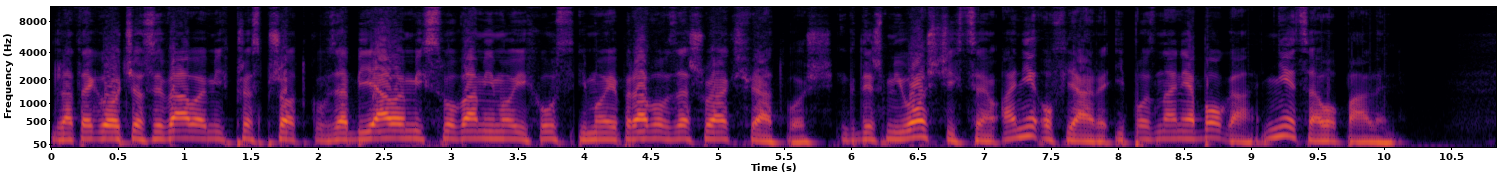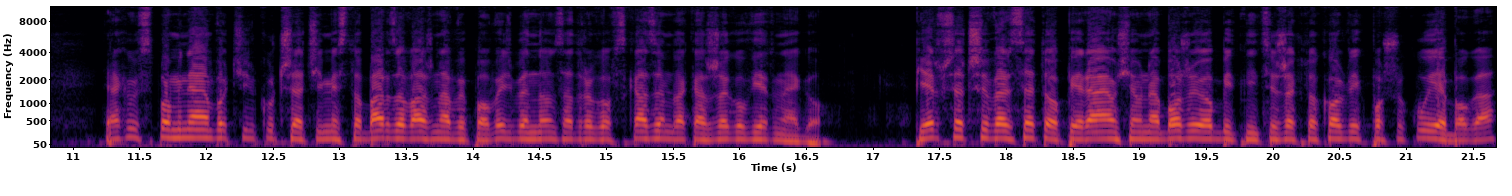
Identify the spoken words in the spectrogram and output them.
Dlatego ociosywałem ich przez przodków, zabijałem ich słowami moich ust i moje prawo wzeszło jak światłość, gdyż miłości chcę, a nie ofiary i poznania Boga, nie całopaleń. Jak już wspominałem w odcinku trzecim, jest to bardzo ważna wypowiedź, będąca drogowskazem dla każdego wiernego. Pierwsze trzy wersety opierają się na Bożej obietnicy, że ktokolwiek poszukuje Boga,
